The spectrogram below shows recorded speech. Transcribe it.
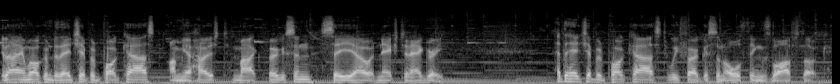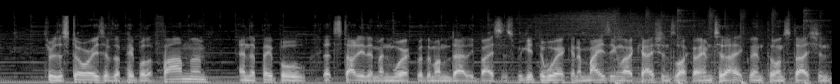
G'day and welcome to the Head Shepherd podcast. I'm your host, Mark Ferguson, CEO at NextGen Agri. At the Head Shepherd podcast, we focus on all things livestock through the stories of the people that farm them and the people that study them and work with them on a daily basis. We get to work in amazing locations like I am today at Glenthorne Station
